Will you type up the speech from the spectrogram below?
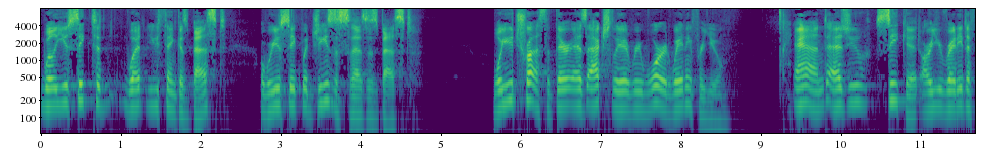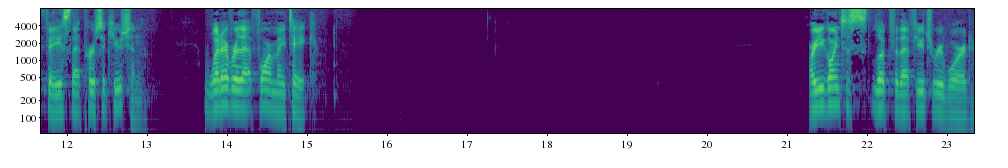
Will you seek to what you think is best, or will you seek what Jesus says is best? Will you trust that there is actually a reward waiting for you? And as you seek it, are you ready to face that persecution, whatever that form may take? Are you going to look for that future reward?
